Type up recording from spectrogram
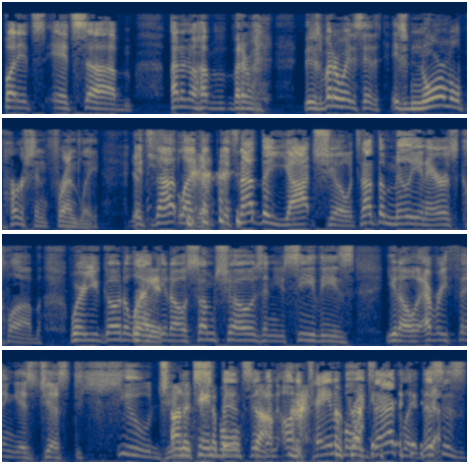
but it's it's um I don't know how better. There's a better way to say this. It's normal person friendly. It's not like a, it's not the yacht show. It's not the millionaires club where you go to like Right. you know some shows and you see these you know everything is just huge and Unattainable expensive stuff. and unattainable. Right. Exactly. This Yeah. is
